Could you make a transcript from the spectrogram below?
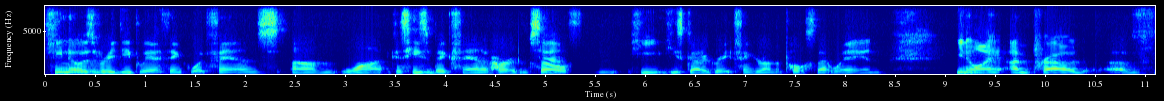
he knows very deeply, I think, what fans um, want because he's a big fan at heart himself. And he he's got a great finger on the pulse that way, and you know, I I'm proud of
